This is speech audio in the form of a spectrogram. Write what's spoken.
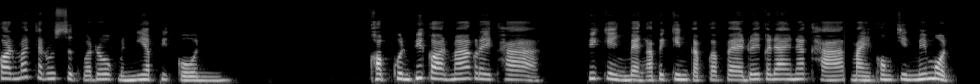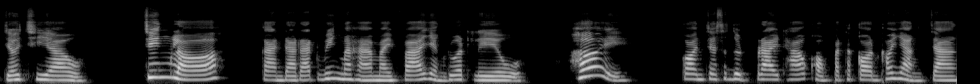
กรมักจะรู้สึกว่าโรคมันเงียบพิกล ขอบคุณพี่กรณ์มากเลยค่ะ พี่เก่งแบ่งเอาไปกินกับกาแฟด้วยก็ได้นะคะ ไหมคงกินไม่หมดเยอะเชียว จริงเหรอ การดารัตวิ่งมาหาไหมฟ้าอย่างรวดเร็ว เฮ้ย ก่อนจะสะดุดปลายเท้าของปัทกรเข้าอย่างจัง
